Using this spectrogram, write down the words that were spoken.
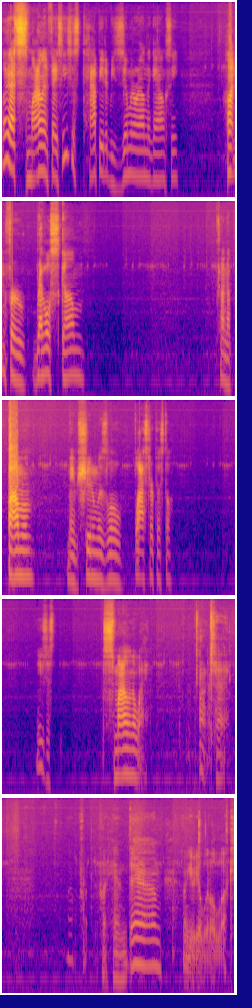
look at that smiling face. He's just happy to be zooming around the galaxy, hunting for rebel scum, trying to bomb him, maybe shoot him with his little blaster pistol. He's just smiling away. Okay. Put, put him down. I'll give you a little look.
